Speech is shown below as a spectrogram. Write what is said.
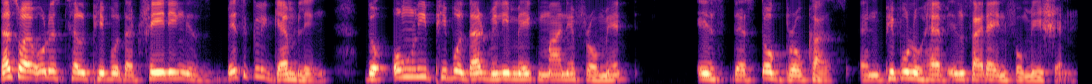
That's why I always tell people that trading is basically gambling. The only people that really make money from it is the stockbrokers and people who have insider information.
